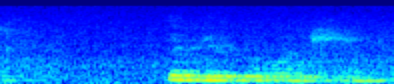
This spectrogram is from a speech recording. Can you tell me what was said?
the newborn King.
